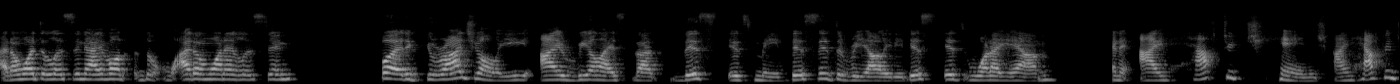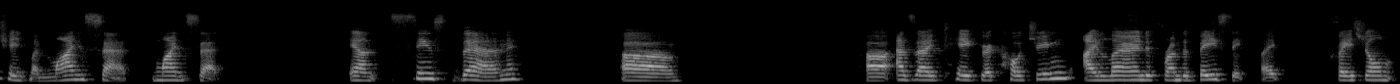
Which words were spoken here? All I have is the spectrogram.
I don't want to listen. I want. I don't want to listen. But gradually, I realized that this is me. This is the reality. This is what I am, and I have to change. I have to change my mindset mindset. And since then, uh, uh, as I take your coaching, I learned from the basic, like facial,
